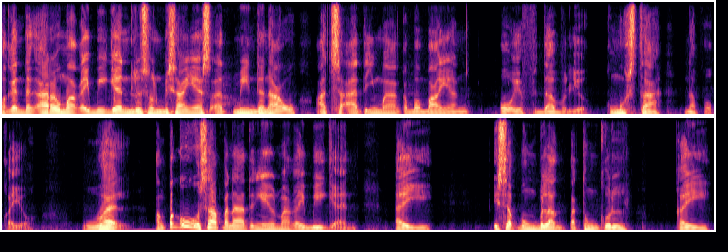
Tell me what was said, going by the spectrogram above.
Magandang araw mga kaibigan, Luzon, Visayas at Mindanao at sa ating mga kababayang OFW. Kumusta na po kayo? Well, ang pag-uusapan natin ngayon mga kaibigan ay isa pong vlog patungkol kay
